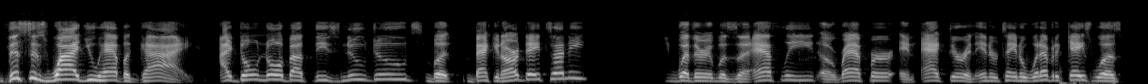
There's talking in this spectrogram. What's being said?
This is why you have a guy. I don't know about these new dudes, but back in our day, Sonny, whether it was an athlete, a rapper, an actor, an entertainer, whatever the case was,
